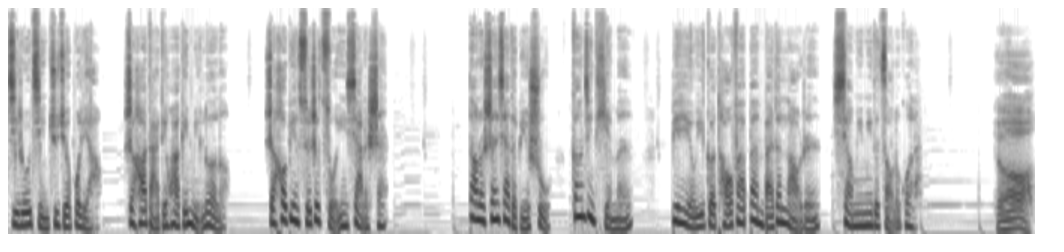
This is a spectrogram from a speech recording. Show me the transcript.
季如锦拒绝不了，只好打电话给米乐乐，然后便随着左印下了山。到了山下的别墅，刚进铁门，便有一个头发半白的老人笑眯眯的走了过来。哟，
